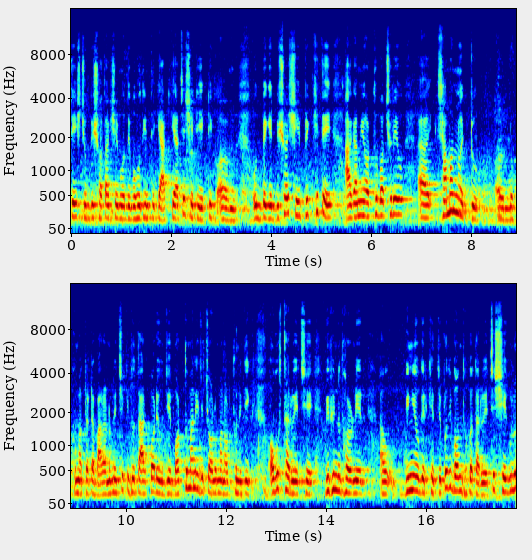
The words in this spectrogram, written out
তেইশ, চব্বিশ শতাংশের মধ্যে বহুদিন থেকে আটকে আছে, সেটি একটি উদ্বেগের বিষয়, সেই প্রেক্ষিতে আগামী অর্থ বছরেও সামান্য একটু লক্ষ্যমাত্রাটা বাড়ানো হয়েছে। কিন্তু তারপরেও যে বর্তমানে যে চলমান অর্থনৈতিক অবস্থা রয়েছে, বিভিন্ন ধরনের বিনিয়োগের ক্ষেত্রে প্রতিবন্ধকতা রয়েছে, সেগুলো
